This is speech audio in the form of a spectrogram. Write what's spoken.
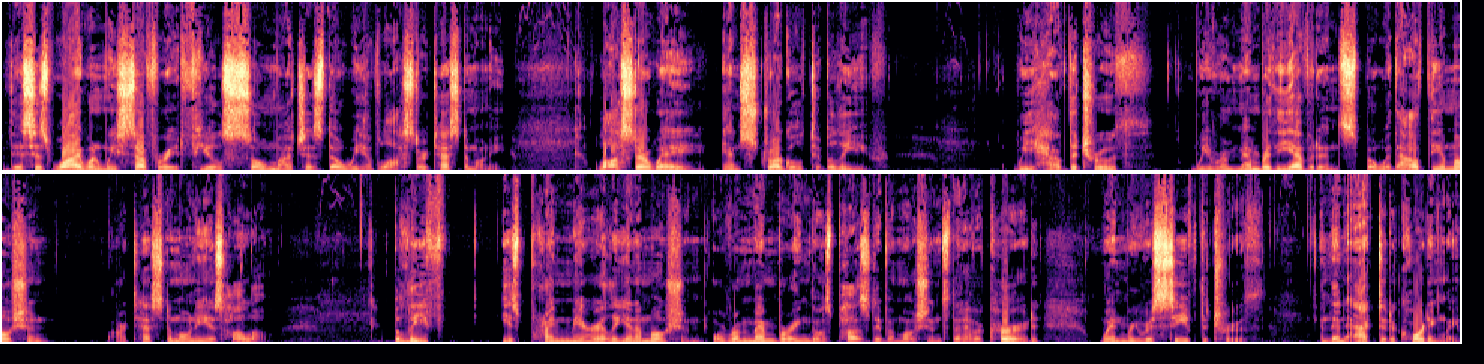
This is why when we suffer, it feels so much as though we have lost our testimony, lost our way, and struggle to believe. We have the truth, we remember the evidence, but without the emotion, our testimony is hollow. Belief is primarily an emotion, or remembering those positive emotions that have occurred when we received the truth and then acted accordingly.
